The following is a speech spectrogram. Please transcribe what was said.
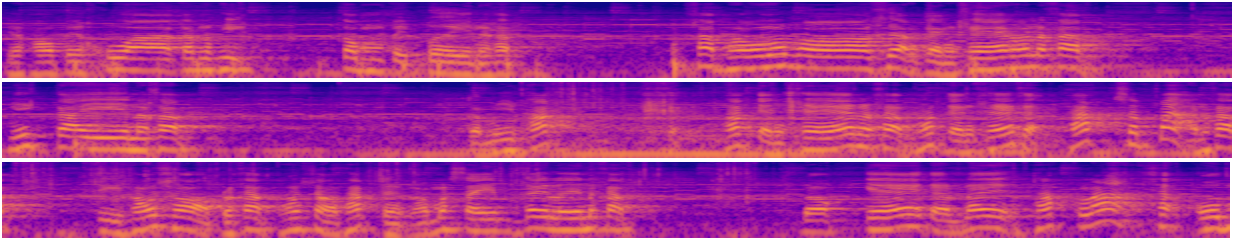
เดี๋ยวเขาไปคั่วกับน้ำพริกต้มไปเปยนะครับ ครับเขามาพอเครื่องแกงแค่เขานะครับมีไก่นะครับกับมีพักพักแกงแค่นะครับพักแกงแค่กับพักสปะนะครับที่เขาชอบนะครับเขาชอบพักเดี๋ยวเอามาใส่ได้เลยนะครับ ดอกแก้กับได้พักละชะอม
